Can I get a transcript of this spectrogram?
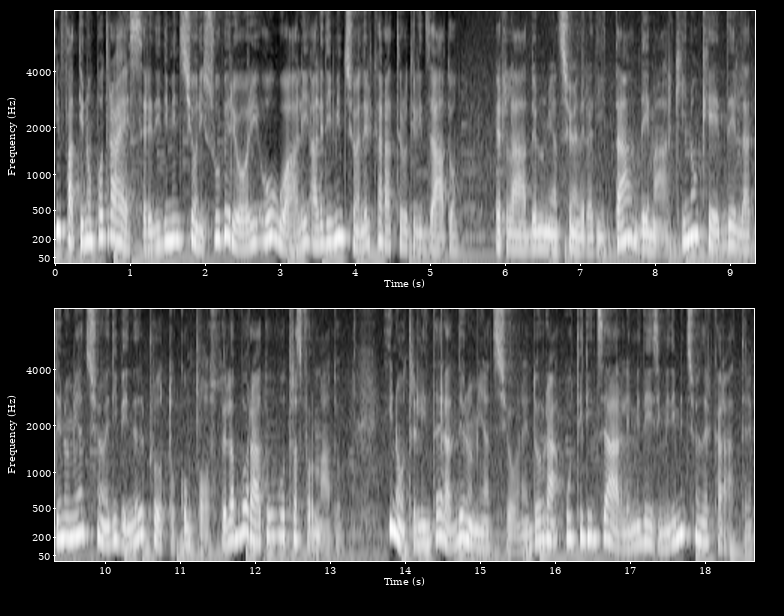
Infatti non potrà essere di dimensioni superiori o uguali alle dimensioni del carattere utilizzato per la denominazione della ditta, dei marchi, nonché della denominazione di vendita del prodotto composto, elaborato o trasformato. Inoltre l'intera denominazione dovrà utilizzare le medesime dimensioni del carattere.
